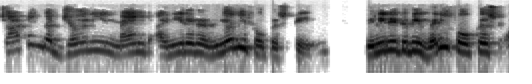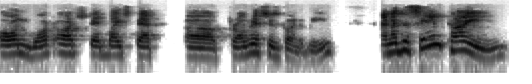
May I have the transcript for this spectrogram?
charting the journey meant I needed a really focused team. We needed to be very focused on what our step-by-step uh, progress is going to be. And at the same time,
